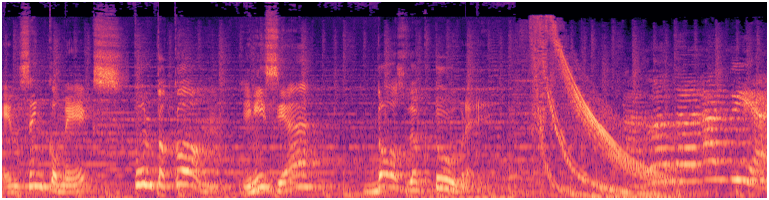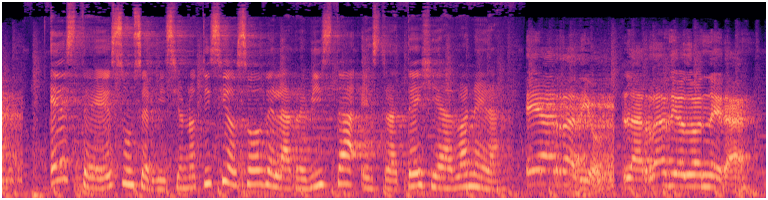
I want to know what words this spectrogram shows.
en sencomex.com. Inicia 2 de octubre. Aduana al día. Este es un servicio noticioso de la revista Estrategia Aduanera. EA Radio, la radio aduanera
